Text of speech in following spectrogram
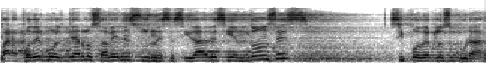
para poder voltearlos a ver en sus necesidades y entonces sí poderlos curar.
